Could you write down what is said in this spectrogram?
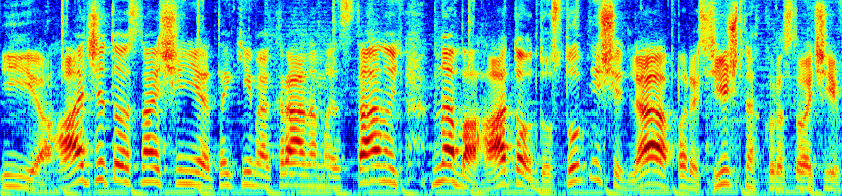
і гаджети, оснащені такими екранами, стануть набагато доступніші для пересічних користувачів.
